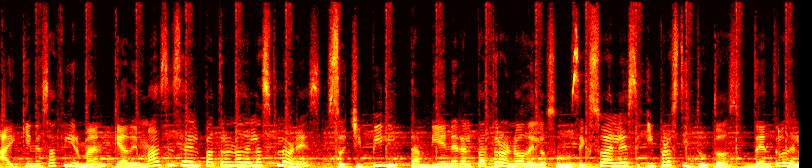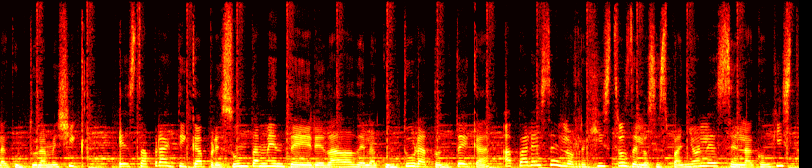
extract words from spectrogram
Hay quienes afirman que además de ser el patrono de las flores, Xochipilli también era el patrono de los homosexuales y prostitutos dentro de la cultura mexica. Esta práctica, presuntamente heredada de la cultura tolteca, aparece en los registros de los españoles en la conquista.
